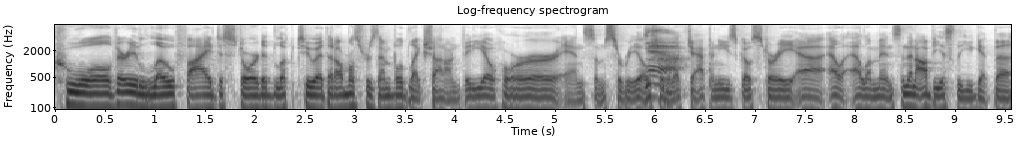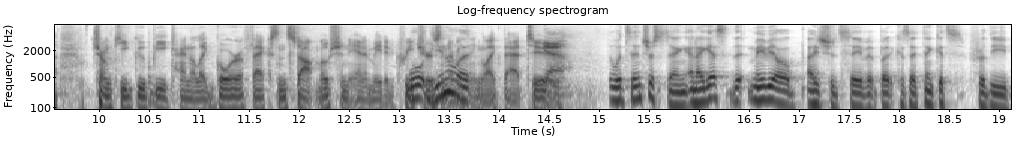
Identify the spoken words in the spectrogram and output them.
cool, very lo-fi, distorted look to it that almost resembled like shot on video horror and some surreal sort of like Japanese ghost story uh, ele- elements. And then obviously you get the chunky, goopy kind of like gore effects and stop motion animated creatures you and know what? everything like that too. Yeah. What's interesting, and I guess that maybe I'll I should save it, but because I think it's for the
